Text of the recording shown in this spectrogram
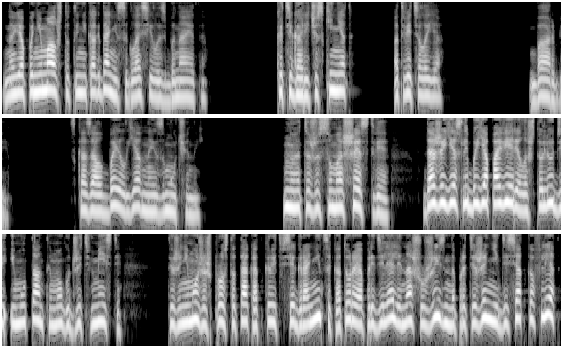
но я понимал, что ты никогда не согласилась бы на это. Категорически нет, ответила я. Барби, сказал Бейл, явно измученный. Но это же сумасшествие. Даже если бы я поверила, что люди и мутанты могут жить вместе — ты же не можешь просто так открыть все границы, которые определяли нашу жизнь на протяжении десятков лет,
